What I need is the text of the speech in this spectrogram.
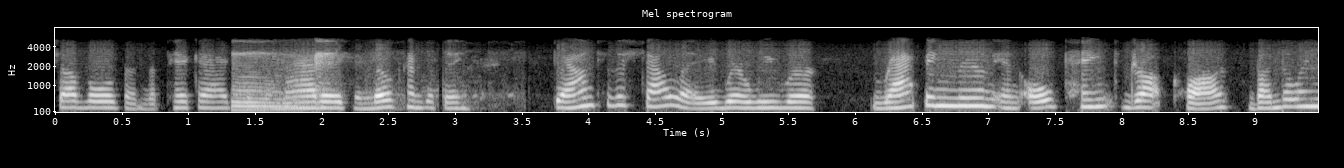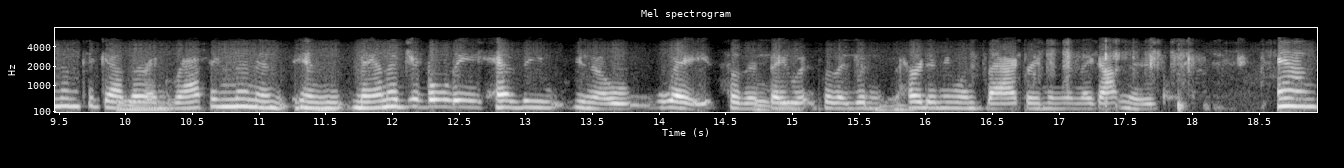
shovels and the pickaxe mm. and the mm. mattock and those kinds of things down to the chalet where we were wrapping them in old paint drop cloths, bundling them together mm and wrapping them in, in manageably heavy, you know, weight so that mm they would so they wouldn't hurt anyone's back or anything when they got moved. And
